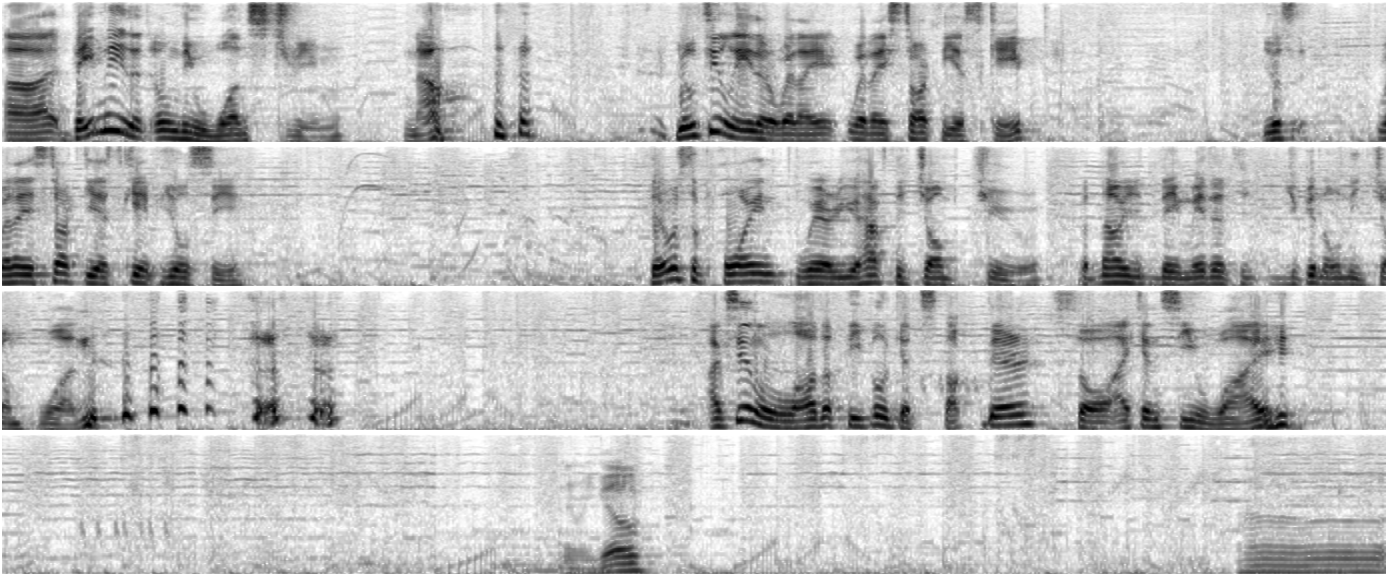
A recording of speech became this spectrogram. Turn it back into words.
Uh, they made it only one stream now. you'll see later when I when I start the escape. You'll see, when I start the escape, you'll see. There was a point where you have to jump two, but now they made it you can only jump one. I've seen a lot of people get stuck there, so I can see why. There we go. Uh,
